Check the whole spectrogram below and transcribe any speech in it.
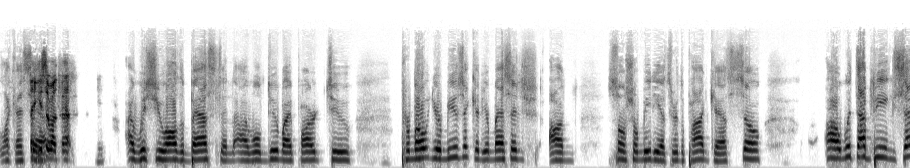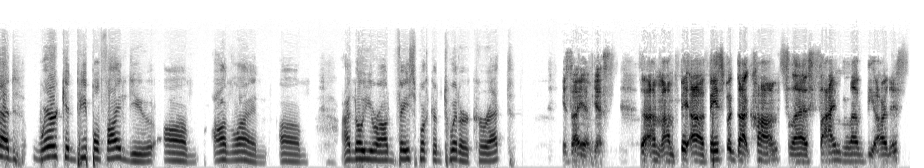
like I said, thank you so much. I wish you all the best, and I will do my part to promote your music and your message on social media through the podcast. So, uh, with that being said, where can people find you um, online? Um, I know you're on Facebook and Twitter, correct? Yes, I am. Yes, so I'm on uh, Facebook.com slash Signed Love the Artist.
